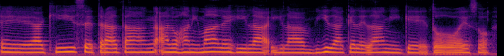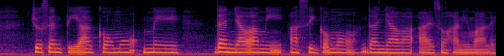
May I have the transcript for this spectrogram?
eh, aquí se tratan a los animales y la, y la vida que le dan y que todo eso, yo sentía como me dañaba a mí, así como dañaba a esos animales.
